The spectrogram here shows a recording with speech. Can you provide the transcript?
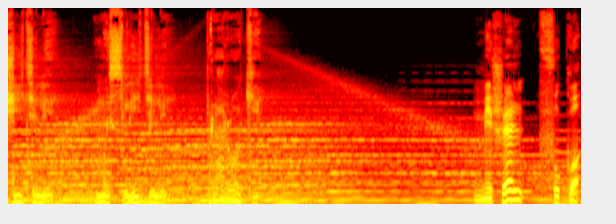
учители, мыслители, пророки. Мишель Фуко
